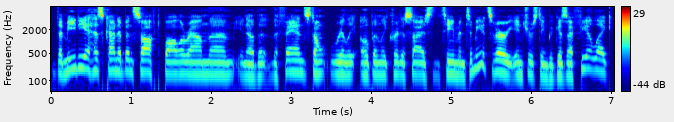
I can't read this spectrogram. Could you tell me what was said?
the media has kind of been softball around them. You know, the, the fans don't really openly criticize the team. And to me, it's very interesting because I feel like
